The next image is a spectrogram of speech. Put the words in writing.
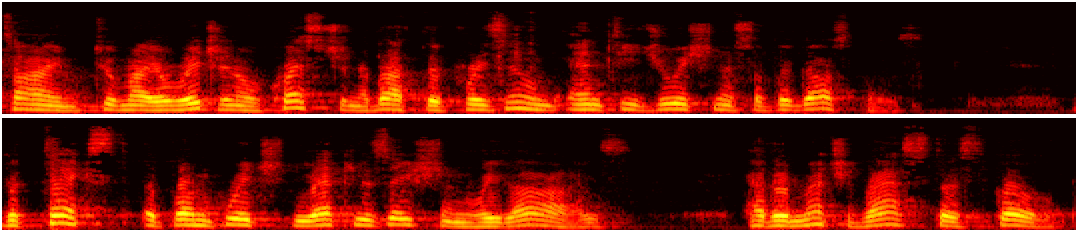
time to my original question about the presumed anti-Jewishness of the Gospels. The text upon which the accusation relies have a much vaster scope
